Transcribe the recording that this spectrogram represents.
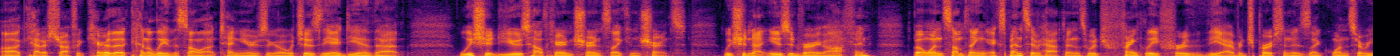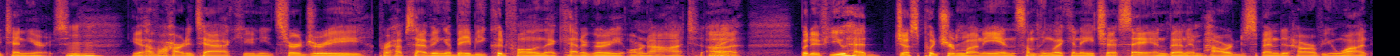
uh, Catastrophic Care, that kind of laid this all out 10 years ago, which is the idea that we should use healthcare insurance like insurance. We should not use it very often, but when something expensive happens, which frankly for the average person is like once every 10 years, mm-hmm. You have a heart attack, you need surgery, perhaps having a baby could fall in that category or not. Right. Uh, but if you had just put your money in something like an HSA and been empowered to spend it however you want,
